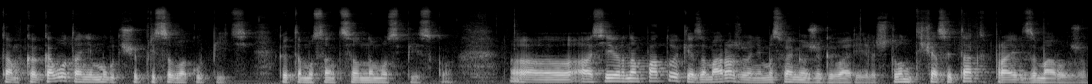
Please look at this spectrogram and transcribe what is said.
там кого-то они могут еще присовокупить к этому санкционному списку. О Северном потоке, о замораживании мы с вами уже говорили, что он сейчас и так проект заморожен.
